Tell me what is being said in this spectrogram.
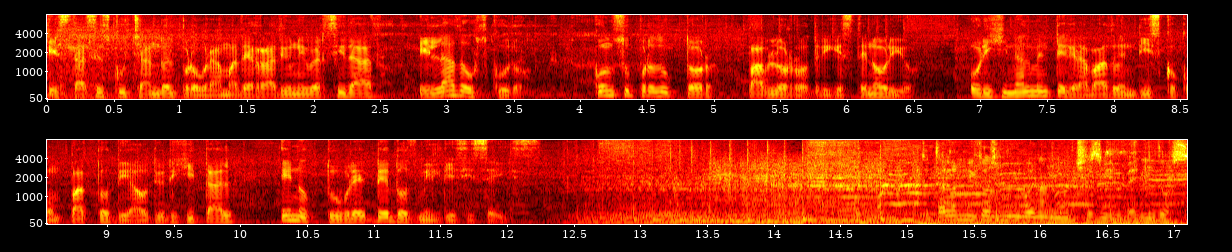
Estás escuchando el programa de Radio Universidad El lado oscuro, con su productor Pablo Rodríguez Tenorio, originalmente grabado en disco compacto de audio digital en octubre de 2016. ¿Qué tal amigos? Muy buenas noches, bienvenidos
